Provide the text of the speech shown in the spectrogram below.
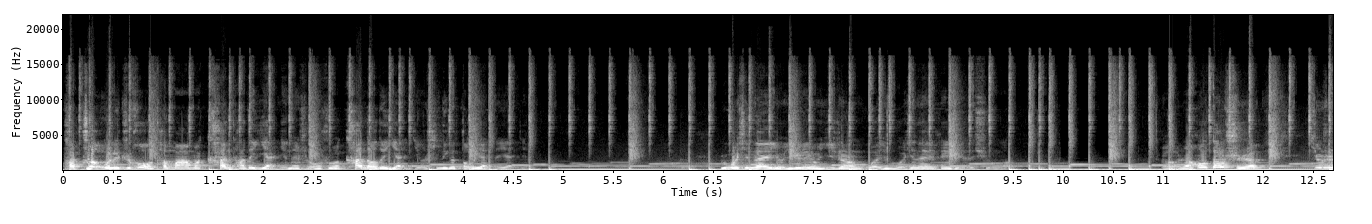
他转过来之后，他妈妈看他的眼睛的时候说，看到的眼睛是那个导演的眼睛。如果现在有一个人有癔症，我我现在也可以给他驱魔。啊，然后当时就是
